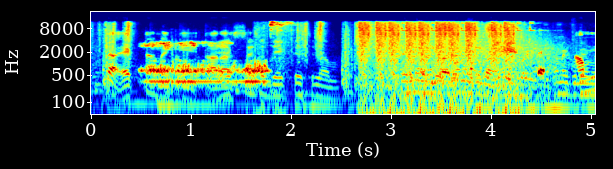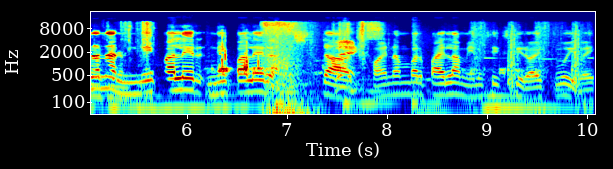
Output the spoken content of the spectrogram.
একটা একটা নাকি? দেখতেছিলাম। আমরা না নেপালের নেপালের ছয় নাম্বার পাইলাম এম সিক্সটি রয় ভাই।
